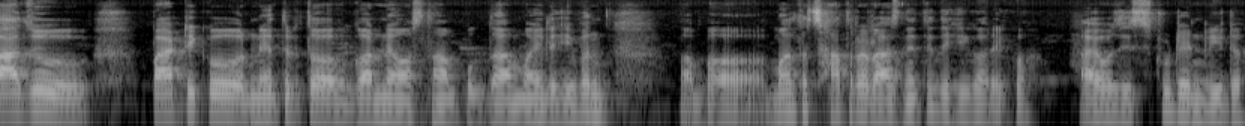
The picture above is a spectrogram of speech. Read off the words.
आज पार्टीको नेतृत्व गर्ने अवस्थामा पुग्दा मैले इभन अब मैले त छात्र राजनीतिदेखि गरेको। आई वाज स्टुडेन्ट लिडर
